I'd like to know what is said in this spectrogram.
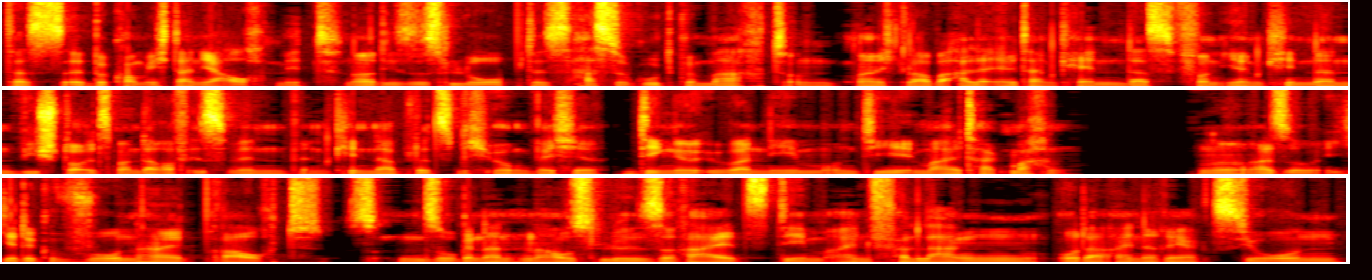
das äh, bekomme ich dann ja auch mit, ne? dieses Lob, das hast du gut gemacht und ne, ich glaube, alle Eltern kennen das von ihren Kindern, wie stolz man darauf ist, wenn, wenn Kinder plötzlich irgendwelche Dinge übernehmen und die im Alltag machen. Ne? Also jede Gewohnheit braucht einen sogenannten Auslösereiz, dem ein Verlangen oder eine Reaktion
